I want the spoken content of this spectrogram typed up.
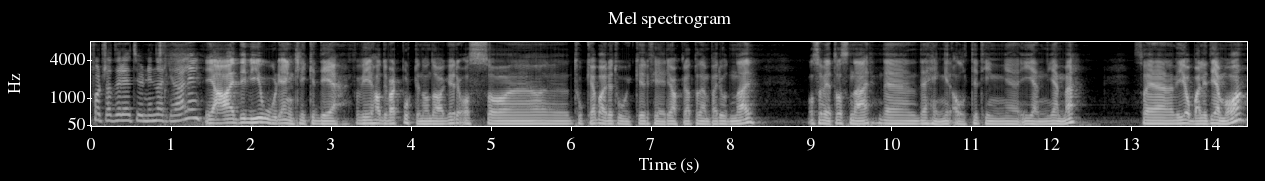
Fortsatte dere turen i Norge da, eller? Ja, det, vi gjorde egentlig ikke det. For vi hadde jo vært borte noen dager, og så uh, tok jeg bare to uker ferie akkurat på den perioden der. Og så vet du åssen det er. Det, det henger alltid ting øh, igjen hjemme. Så jeg, vi jobba litt hjemme òg,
